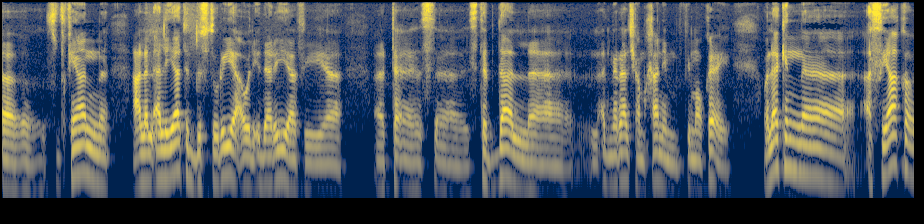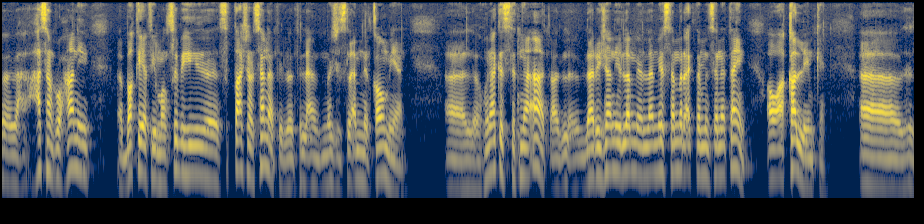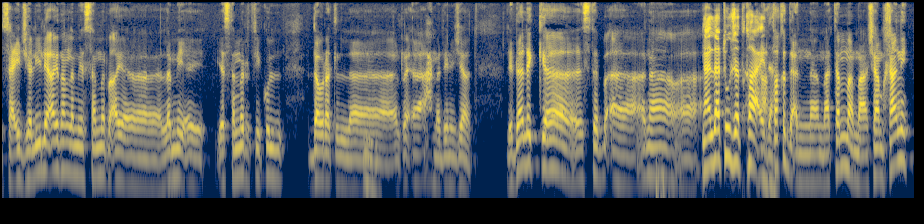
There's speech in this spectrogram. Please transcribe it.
صدقيان على الآليات الدستورية أو الإدارية في استبدال الأدميرال شامخاني في موقعه. ولكن السياق حسن روحاني بقي في منصبه 16 سنة في في مجلس الأمن القومي يعني. آه، هناك استثناءات. لاريجاني لم لم يستمر أكثر من سنتين أو أقل يمكن. آه، سعيد جليلي أيضا لم يستمر آه، لم يستمر في كل دورة أحمد نجاد. لذلك استب... أنا يعني لا توجد قاعدة. أعتقد أن ما تم مع شامخاني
